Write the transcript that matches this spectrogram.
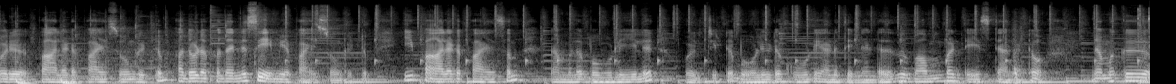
ഒരു പാലട പായസവും കിട്ടും. അതോടൊപ്പം തന്നെ സേമിയ പായസവും കിട്ടും. ഈ പാലട പായസം നമ്മൾ ബോളിയിൽ ഒഴിച്ചിട്ട് ബോളിയുടെ കൂടെയാണ് തിന്നേണ്ടത്. ഇത് വമ്പൻ ടേസ്റ്റാണ് കേട്ടോ. നമുക്ക്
